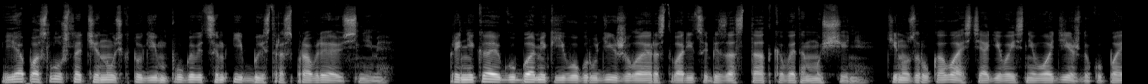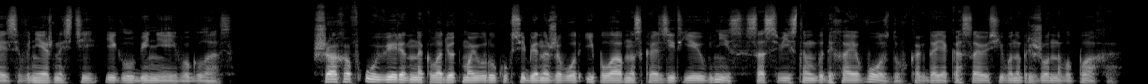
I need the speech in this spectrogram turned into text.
Я послушно тянусь к тугим пуговицам и быстро справляюсь с ними. Приникаю губами к его груди, желая раствориться без остатка в этом мужчине. Тяну за рукава, стягивая с него одежду, купаясь в нежности и глубине его глаз. Шахов уверенно кладет мою руку к себе на живот и плавно скользит ею вниз, со свистом выдыхая воздух, когда я касаюсь его напряженного паха.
